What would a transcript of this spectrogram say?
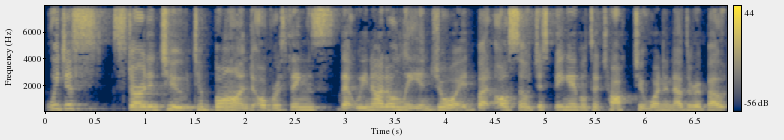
we just started to to bond over things that we not only enjoyed but also just being able to talk to one another about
